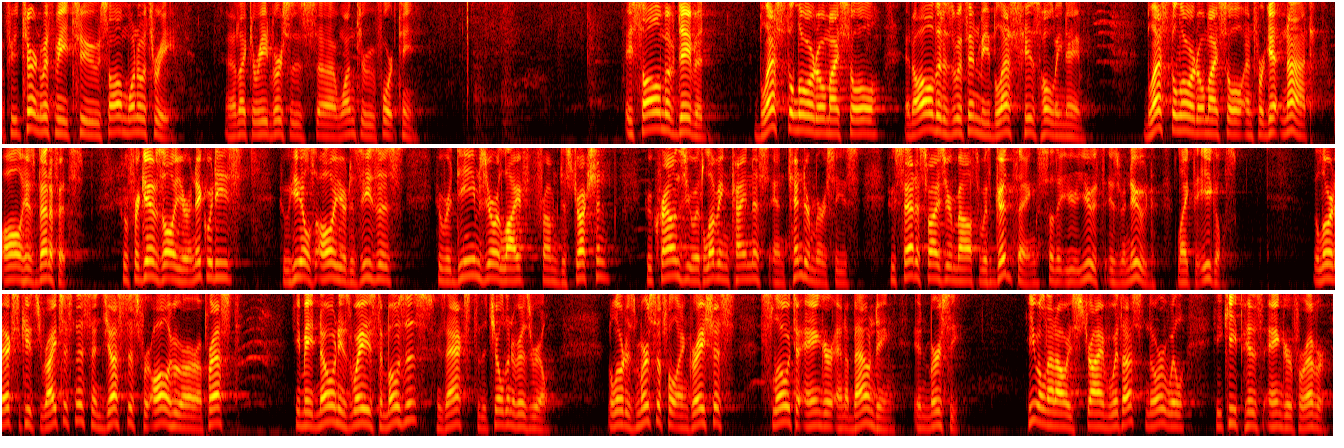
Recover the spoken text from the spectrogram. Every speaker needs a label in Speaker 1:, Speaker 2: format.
Speaker 1: If you turn with me to Psalm 103, I'd like to read verses uh, 1 through 14. A psalm of David Bless the Lord, O my soul, and all that is within me, bless his holy name. Bless the Lord, O my soul, and forget not all his benefits, who forgives all your iniquities, who heals all your diseases, who redeems your life from destruction, who crowns you with loving kindness and tender mercies who satisfies your mouth with good things so that your youth is renewed like the eagles. The Lord executes righteousness and justice for all who are oppressed. He made known his ways to Moses, his acts to the children of Israel. The Lord is merciful and gracious, slow to anger, and abounding in mercy. He will not always strive with us, nor will he keep his anger forever.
